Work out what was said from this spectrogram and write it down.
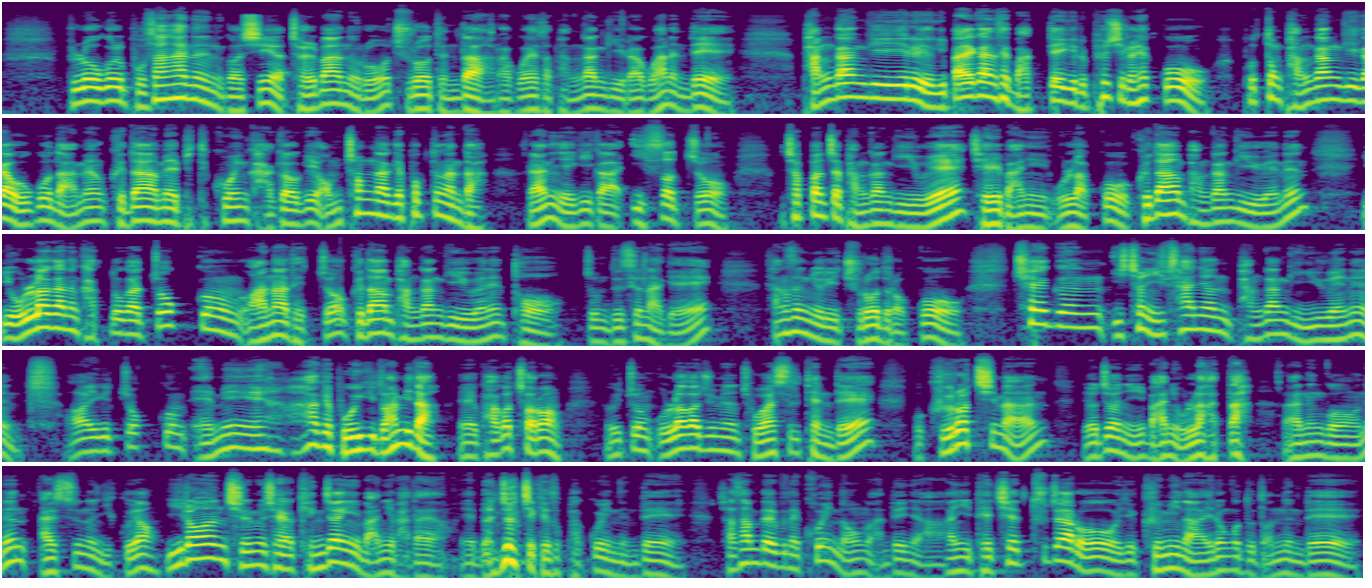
블록을 보상하는 것이 절반으로 줄어든다라고 해서 반감기라고 하는데 반감기를 여기 빨간색 막대기로 표시를 했고 보통 반감기가 오고 나면 그 다음에 비트코인 가격이 엄청나게 폭등한다 라는 얘기가 있었죠. 첫 번째 반감기 이후에 제일 많이 올랐고 그 다음 반감기 이후에는 이 올라가는 각도가 조금 완화됐죠. 그 다음 반감기 이후에는 더 좀 느슨하게 상승률이 줄어들었고 최근 2024년 반감기 이후에는 아 이게 조금 애매하게 보이기도 합니다. 예, 과거처럼 좀 올라가 주면 좋았을 텐데 뭐 그렇지만 여전히 많이 올라갔다라는 거는 알 수는 있고요. 이런 질문 제가 굉장히 많이 받아요. 예, 몇 년째 계속 받고 있는데 자산 배분에 코인 넣으면 안 되냐? 아니 대체 투자로 이제 금이나 이런 것도 넣는데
